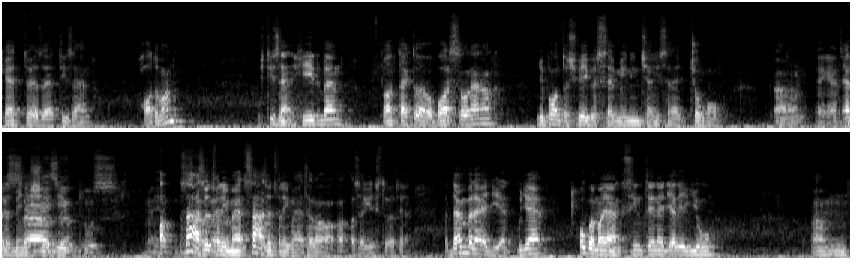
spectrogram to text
2016-ban, és 17-ben adták tovább a Barcelonának. Ugye pontos végösszeg még nincsen, hiszen egy csomó uh, Igen, Eredményességi- 105 plusz 150-ig, mehet, 150-ig mehet el a, a, az egész történet. A Dembele egy ilyen. Ugye Aubameyang szintén egy elég jó um,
